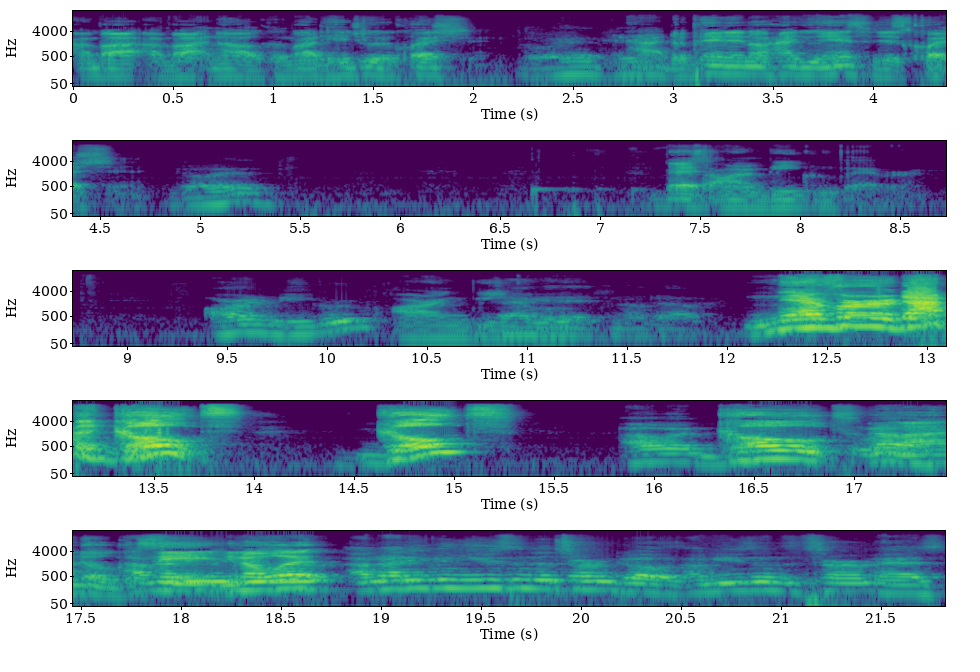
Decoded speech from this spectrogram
I'm about I'm about no, because I'm about to hit you with a question, Go ahead. and how, depending on how you answer this question, Go ahead. best R and B group ever. R and B group, R and B Jagged. Edge, no doubt. Never, not the goats. Goats, I would. goats, No, Rolando. I'm See, you know using- what? I'm not even using the term goat. I'm using the term as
